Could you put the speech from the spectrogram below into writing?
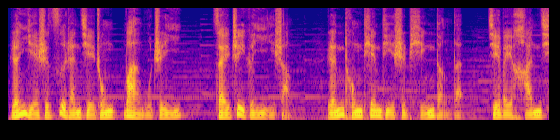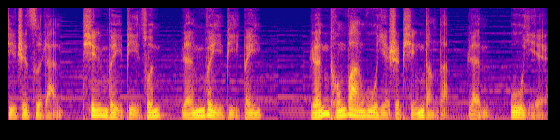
人也是自然界中万物之一，在这个意义上，人同天地是平等的，皆为寒气之自然。天未必尊，人未必卑。人同万物也是平等的，人物也。”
